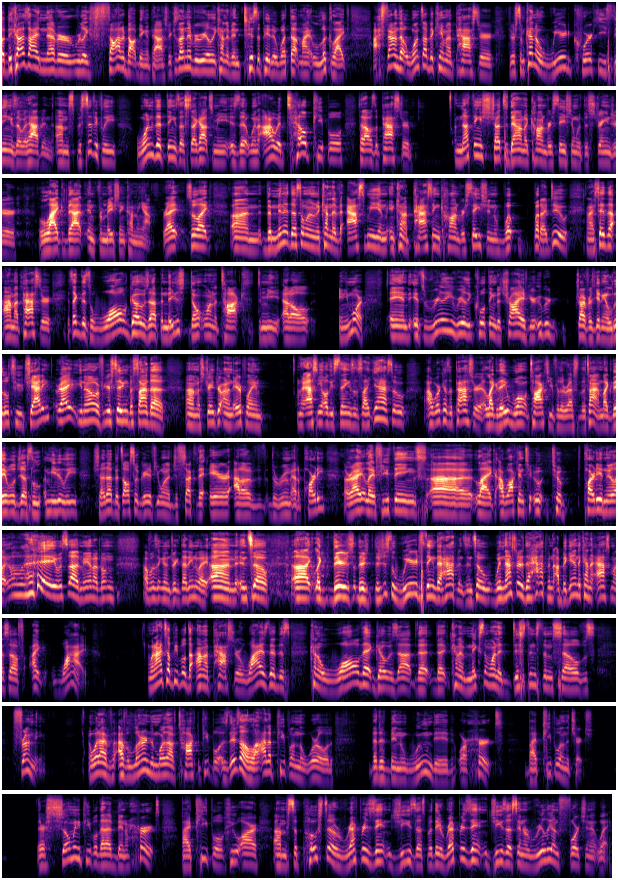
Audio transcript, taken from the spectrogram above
but because I had never really thought about being a pastor, because I never really kind of anticipated what that might look like, I found that once I became a pastor, there were some kind of weird, quirky things that would happen. Um, specifically, one of the things that stuck out to me is that when I would tell people that I was a pastor, nothing shuts down a conversation with a stranger like that information coming out, right? So, like, um, the minute that someone would kind of ask me in, in, kind of passing conversation what, what I do, and I say that I'm a pastor, it's like this wall goes up and they just don't want to talk to me at all anymore. And it's really, really cool thing to try if your Uber driver is getting a little too chatty, right? You know, if you're sitting beside a, um, a stranger on an airplane and they're asking you all these things, it's like, yeah, so I work as a pastor. Like, they won't talk to you for the rest of the time. Like, they will just immediately shut up. It's also great if you want to just suck the air out of the room at a party, all right? Like, a few things, uh, like, I walk into to a party and they're like, oh, hey, what's up, man? I don't, I wasn't gonna drink that anyway. Um, and so, uh, like, there's, there's, there's just a weird thing that happens. And so, when that started to happen, I began to kind of ask myself, like, why? When I tell people that I'm a pastor, why is there this kind of wall that goes up that, that kind of makes them want to distance themselves from me? And what I've, I've learned the more that I've talked to people is there's a lot of people in the world that have been wounded or hurt by people in the church. There are so many people that have been hurt by people who are um, supposed to represent Jesus, but they represent Jesus in a really unfortunate way.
